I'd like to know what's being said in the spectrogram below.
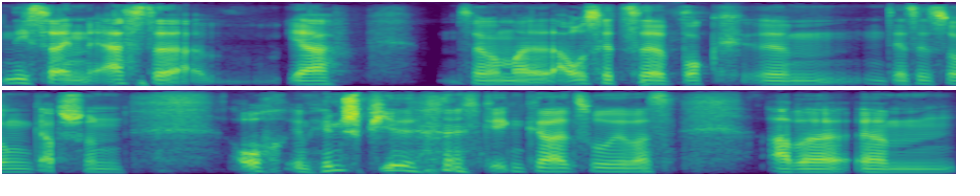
nicht sein erster, ja, sagen wir mal, Aussetzerbock ähm, in der Saison gab es schon auch im Hinspiel gegen Karlsruhe was. Aber ähm,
